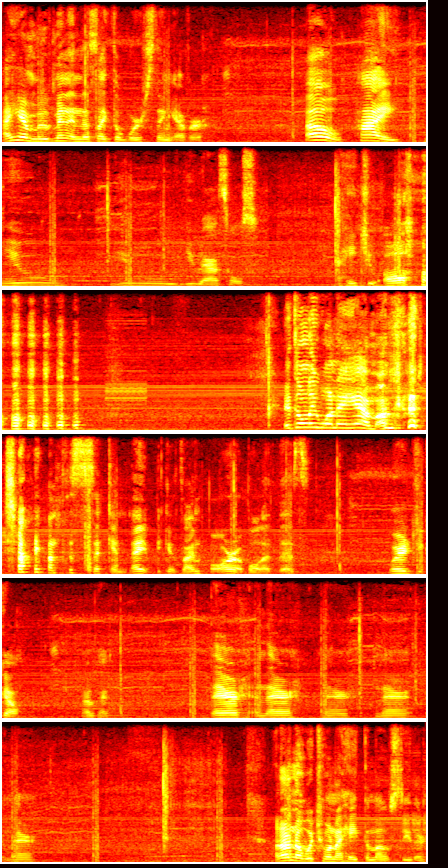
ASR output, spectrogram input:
I hear movement and that's like the worst thing ever. Oh, hi. You you you assholes. I hate you all. it's only 1 a.m. I'm gonna die on the second night because I'm horrible at this. Where did you go? Okay. There and there, there, and there, and there. I don't know which one I hate the most either.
